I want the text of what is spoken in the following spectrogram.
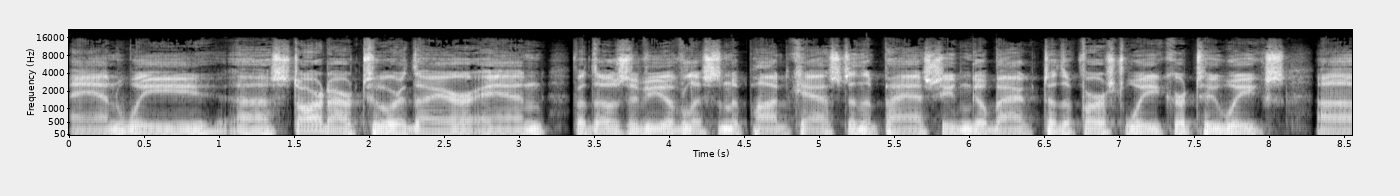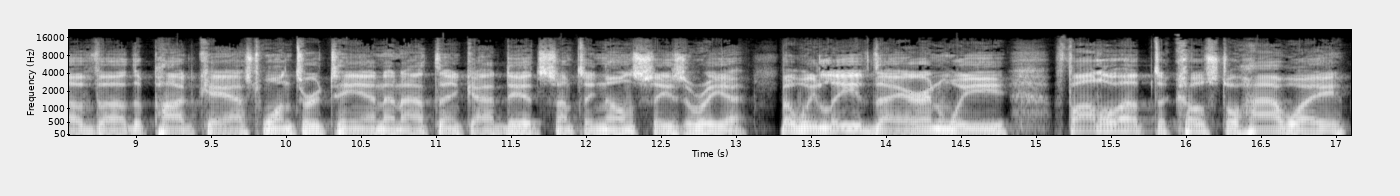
And we uh, start our tour there. And for those of you who have listened to podcasts in the past, you can go back to the first week or two weeks of uh, the podcast, one through 10. And I think I did something on Caesarea. But we leave there and we follow up the coastal highway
